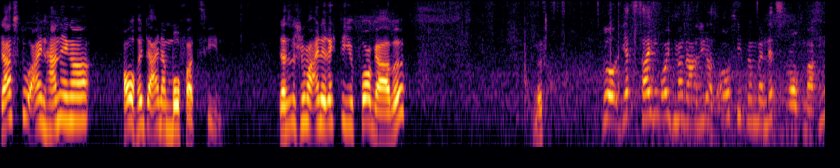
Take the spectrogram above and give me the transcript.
darfst du einen Anhänger auch hinter einer Mofa ziehen. Das ist schon mal eine rechtliche Vorgabe. So, jetzt zeigen wir euch mal, wie das aussieht, wenn wir ein Netz drauf machen.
